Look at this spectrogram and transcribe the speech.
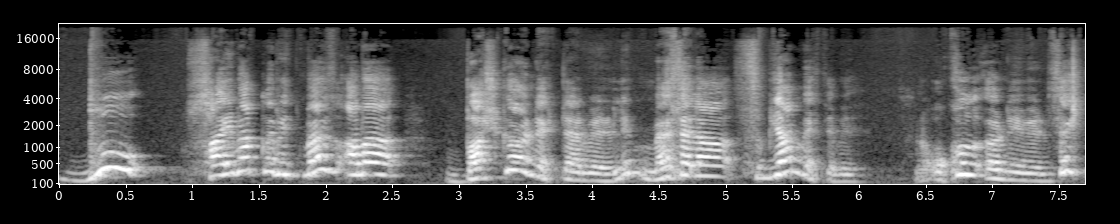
bu saymakla bitmez ama başka örnekler verelim. Mesela Sıbyan Mektebi. Yani okul örneği verirsek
